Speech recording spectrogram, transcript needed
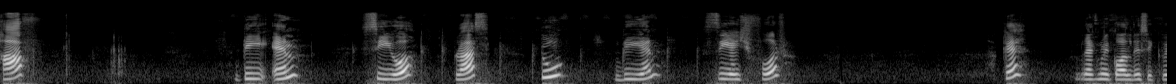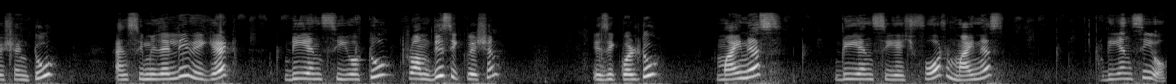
half dNCO plus 2 dNCH4 okay let me call this equation 2 and similarly we get dNCO2 from this equation is equal to minus dNCH4 minus dNCO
